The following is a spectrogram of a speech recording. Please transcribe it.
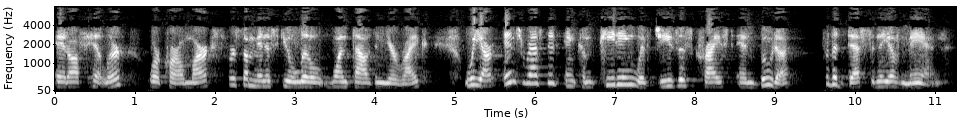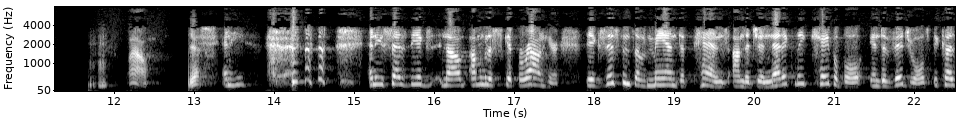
Adolf Hitler or Karl Marx for some minuscule little 1,000 year Reich. We are interested in competing with Jesus Christ and Buddha for the destiny of man. Mhm. Wow. Yes. And he and he says the ex- now I'm going to skip around here. The existence of man depends on the genetically capable individuals because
